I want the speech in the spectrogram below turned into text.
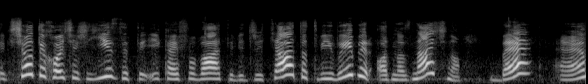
Якщо ти хочеш їздити і кайфувати від життя, то твій вибір однозначно BMW.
